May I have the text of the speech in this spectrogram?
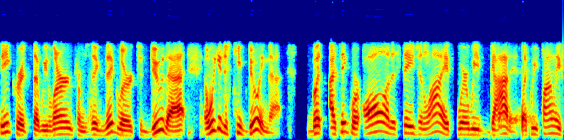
secrets that we learned from Zig Ziglar to do that and we can just keep doing that but I think we're all at a stage in life where we've got it. Like we finally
